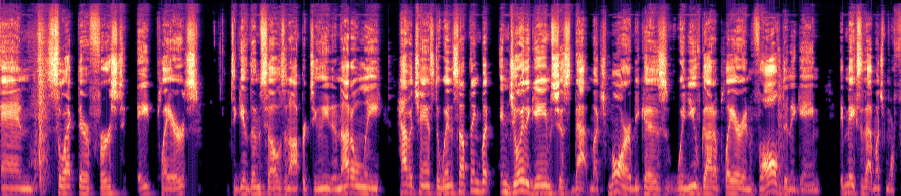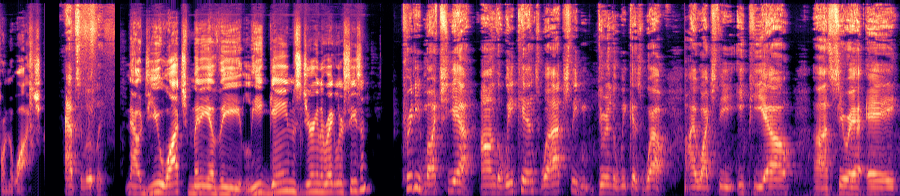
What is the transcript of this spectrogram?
and select their first eight players to give themselves an opportunity to not only have a chance to win something, but enjoy the games just that much more because when you've got a player involved in a game, it makes it that much more fun to watch. Absolutely. Now, do you watch many of the league games during the regular season? Pretty much, yeah. On the weekends, well, actually during the week as well. I watch the EPL, uh, Serie A,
